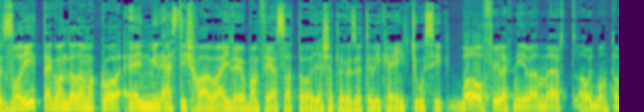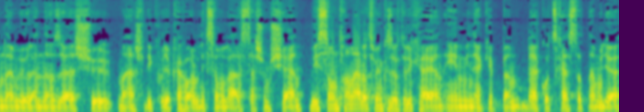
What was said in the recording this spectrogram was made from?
Zoli, te gondolom, akkor egy, ezt is halva egyre jobban félsz attól, hogy esetleg az ötödik helyen csúszik. Valahol félek nyilván, mert ahogy mondtam, nem ő lenne az első, második, vagy akár harmadik számú választásom sem. Viszont ha már ott vagyunk az ötödik helyen, én mindenképpen bekockáztatnám, ugye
